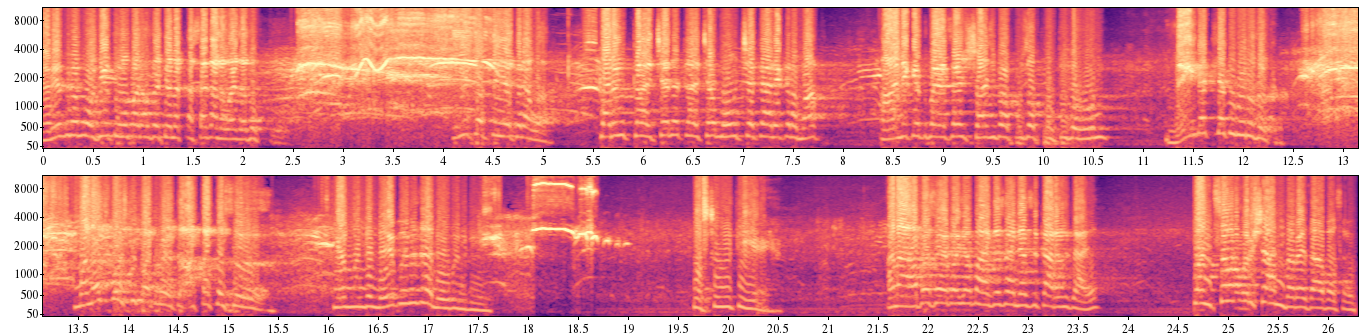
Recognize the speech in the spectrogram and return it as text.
नरेंद्र मोदी तो बनवता त्याला कसा घालवायचा बघतो. तुम्ही फक्त येत राहा. कारण कालच्या ना कालच्या मौच्या कार्यक्रमात अनिकेत बायाचा शाज बापूचा फोटो बघून नाही नटल्या तर विरोधक. मलाच गोष्ट पाठवायचं आता कसं? या म्हणजे लय बरं झालं म्हणजे वस्तुस्थिती आहे. आणि आबासाहेबाच्या मागे जाण्याचं कारण काय? पंचावन्न वर्ष आमदार आहेत आबासाहेब.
